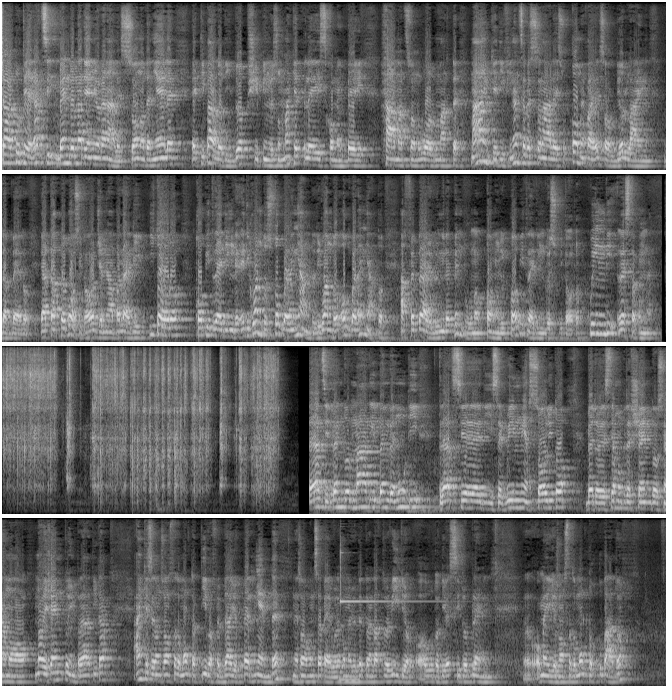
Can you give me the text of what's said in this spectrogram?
Ciao a tutti ragazzi, bentornati nel mio canale, sono Daniele e ti parlo di dropshipping su marketplace come eBay, Amazon, Walmart, ma anche di finanza personale su come fare soldi online davvero. E a tal proposito oggi andiamo a parlare di eToro, copy trading e di quanto sto guadagnando, di quanto ho guadagnato a febbraio 2021 con il copy trading su eToro. Quindi resta con me. Ragazzi, bentornati, benvenuti, grazie di seguirmi al solito, vedo che stiamo crescendo, siamo 900 in pratica, anche se non sono stato molto attivo a febbraio per niente, ne sono consapevole, come vi ho detto nell'altro video, ho avuto diversi problemi, eh, o meglio sono stato molto occupato,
